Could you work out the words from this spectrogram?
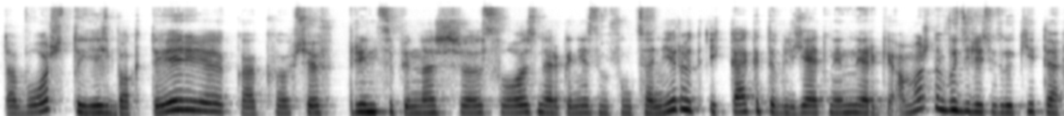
того, что есть бактерии, как вообще, в принципе, наш э, сложный организм функционирует и как это влияет на энергию. А можно выделить вот какие-то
